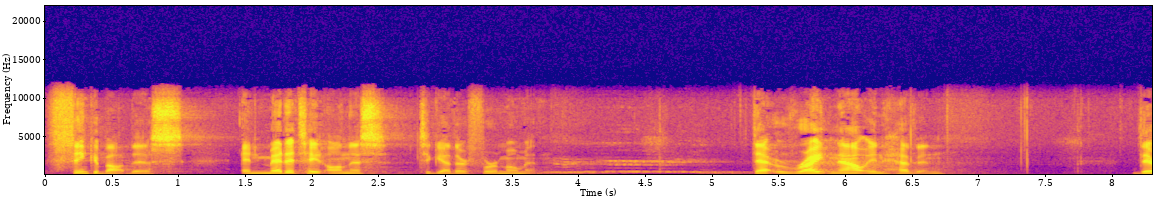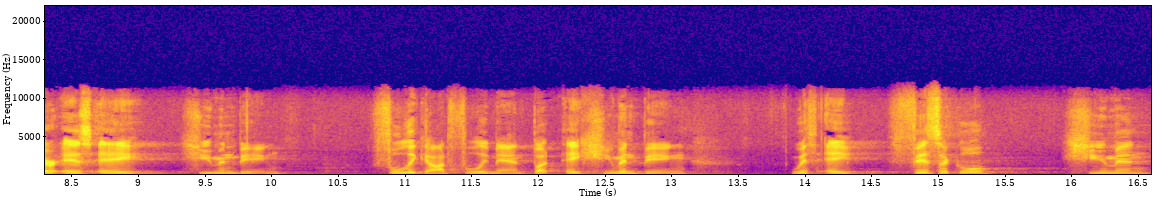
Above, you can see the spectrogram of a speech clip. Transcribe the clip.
think about this and meditate on this together for a moment. That right now in heaven, there is a human being, fully God, fully man, but a human being with a physical human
